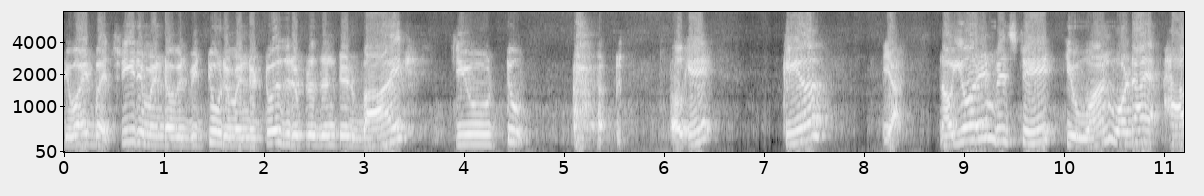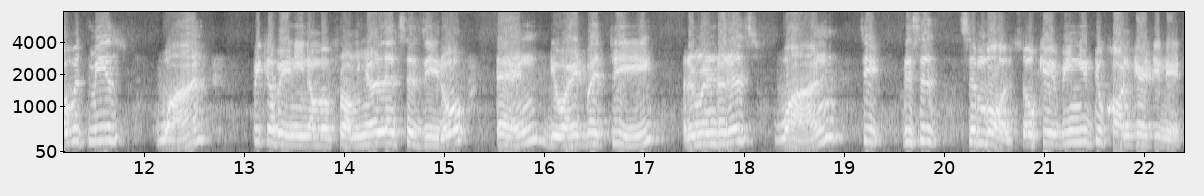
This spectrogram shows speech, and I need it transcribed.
divide by 3 remainder will be 2 remainder 2 is represented by q2 okay? Clear? Yeah. Now you are in which state? Q1 what i have with me is 1 pick up any number from here. Let's say 0 10 divided by 3 remainder is 1 see this is symbols. Okay, we need to concatenate.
